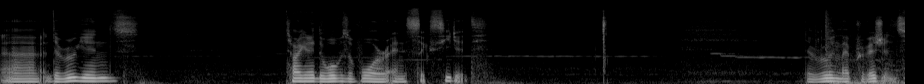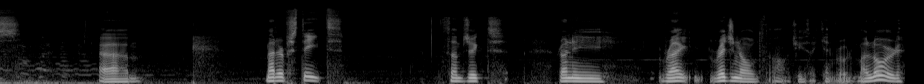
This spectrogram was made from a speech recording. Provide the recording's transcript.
Uh, the Rugians targeted the Wolves of War and succeeded. They ruined my provisions. Um, matter of state. Subject, Rani, right, Reginald. Oh, jeez, I can't read. My lord,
